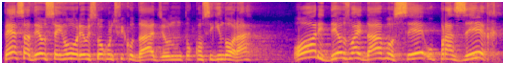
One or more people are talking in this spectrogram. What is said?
Peça a Deus, Senhor, eu estou com dificuldade, eu não estou conseguindo orar. Ore, Deus vai dar a você o prazer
